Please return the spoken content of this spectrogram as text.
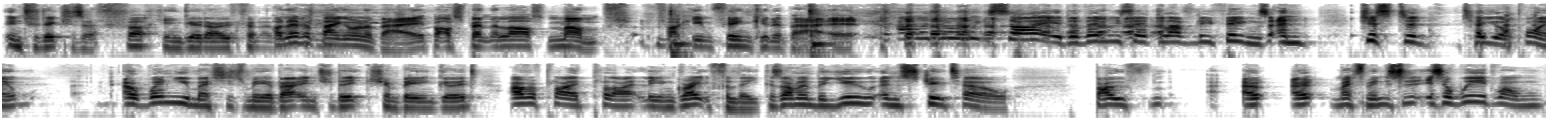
introduction's a fucking good opener. I never bang on about it, but I've spent the last month fucking thinking about it. I was all excited, and then you said lovely things. And just to to your point, uh, when you messaged me about introduction being good, I replied politely and gratefully because I remember you and Stu Turl both uh, uh, uh, messaged me. It's, it's a weird one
